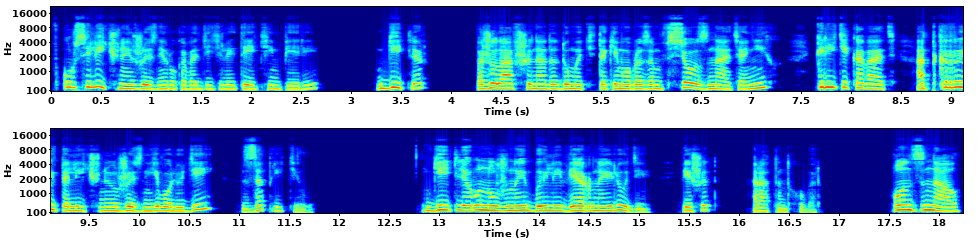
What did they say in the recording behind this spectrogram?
в курсе личной жизни руководителей Третьей империи. Гитлер, пожелавший, надо думать, таким образом все знать о них, критиковать открыто личную жизнь его людей, запретил. Гитлеру нужны были верные люди, пишет Раттенхубер. Он знал,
